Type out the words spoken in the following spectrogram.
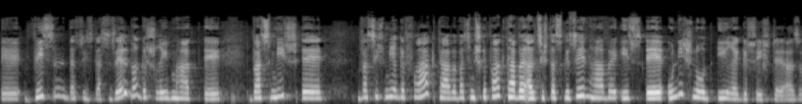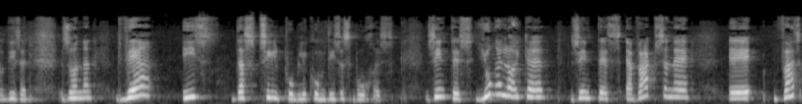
äh, wissen, dass sie das selber geschrieben hat. Äh, was mich äh, was ich mir gefragt habe, was ich mich gefragt habe, als ich das gesehen habe, ist, äh, und nicht nur ihre Geschichte, also diese, sondern wer ist das Zielpublikum dieses Buches? Sind es junge Leute? Sind es Erwachsene? Äh, was,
